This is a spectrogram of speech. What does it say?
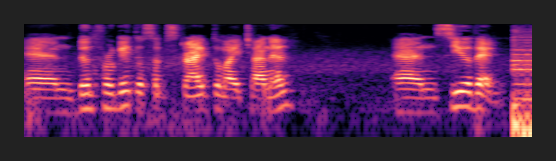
And don't forget to subscribe to my channel. And see you then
